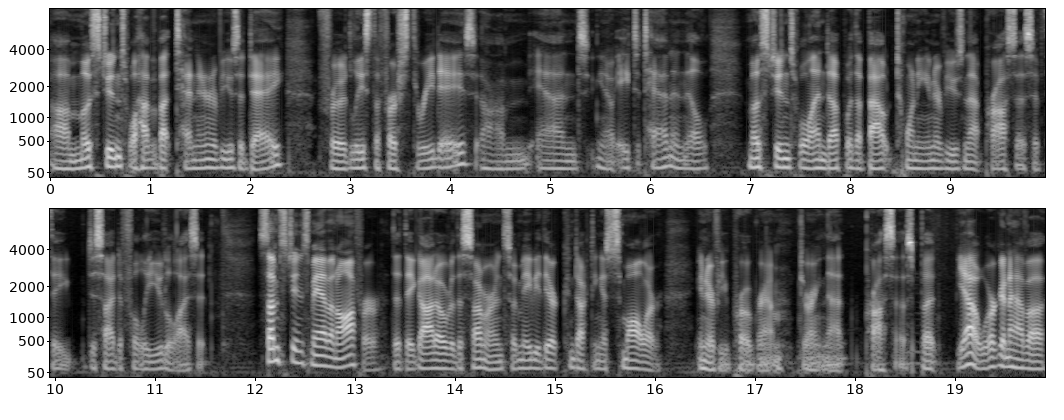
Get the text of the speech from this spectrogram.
Um, most students will have about 10 interviews a day for at least the first three days, um, and you know eight to 10, and they'll most students will end up with about 20 interviews in that process if they decide to fully utilize it. Some students may have an offer that they got over the summer, and so maybe they're conducting a smaller interview program during that process. But yeah, we're going to have a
